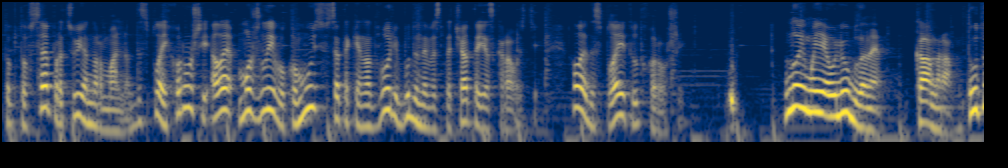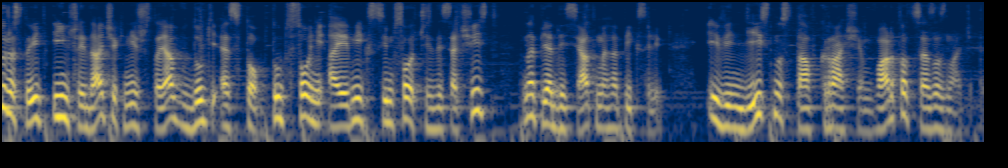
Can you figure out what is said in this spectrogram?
Тобто все працює нормально. Дисплей хороший, але можливо комусь все-таки на дворі буде не вистачати яскравості. Але дисплей тут хороший. Ну і моє улюблене камера. Тут уже стоїть інший датчик, ніж стояв в Duki S100. Тут Sony IMX 766 на 50 мегапікселів. І він дійсно став кращим, варто це зазначити.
